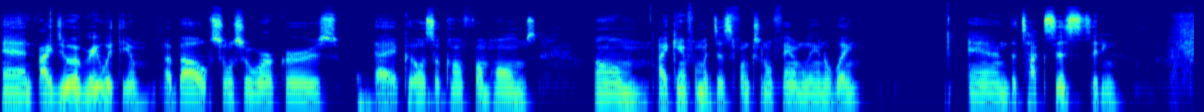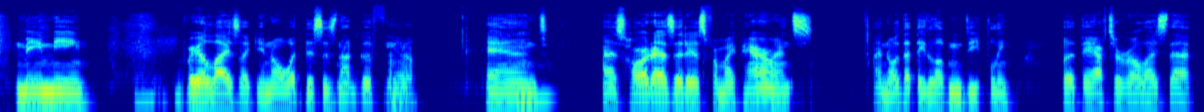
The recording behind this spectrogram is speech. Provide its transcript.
And I do agree with you about social workers that could also come from homes. Um, I came from a dysfunctional family in a way, and the toxicity made me realize, like, you know what, this is not good for Yeah. me. And Mhm. As hard as it is for my parents, I know that they love me deeply, but they have to realize that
